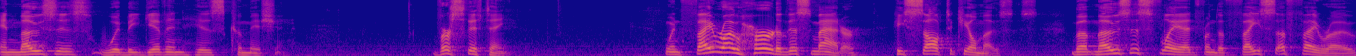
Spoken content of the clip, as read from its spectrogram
and Moses would be given his commission. Verse 15 When Pharaoh heard of this matter, he sought to kill Moses. But Moses fled from the face of Pharaoh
